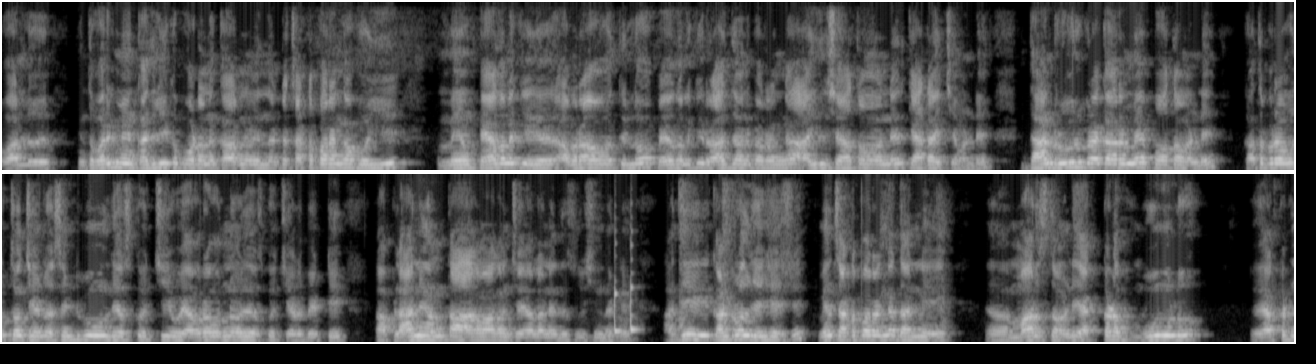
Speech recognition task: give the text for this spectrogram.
వాళ్ళు ఇంతవరకు మేము కదిలీకపోవడానికి కారణం ఏంటంటే చట్టపరంగా పోయి మేము పేదలకి అమరావతిలో పేదలకి రాజధాని పరంగా ఐదు శాతం అనేది కేటాయించామండి. దాని రూల్ ప్రకారమే పోతామండి. గత ప్రభుత్వం చెంటు సెంటు భూములు తీసుకొచ్చి ఎవరెవరినో తీసుకొచ్చి ఎడబెట్టి ఆ ప్లానింగ్ అంతా ఆగమాగం చేయాలనేది చూసిందండి. అది కంట్రోల్ చేసేసి మేము చట్టపరంగా దాన్ని మారుస్తామండి. ఎక్కడ భూములు ఎక్కడ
